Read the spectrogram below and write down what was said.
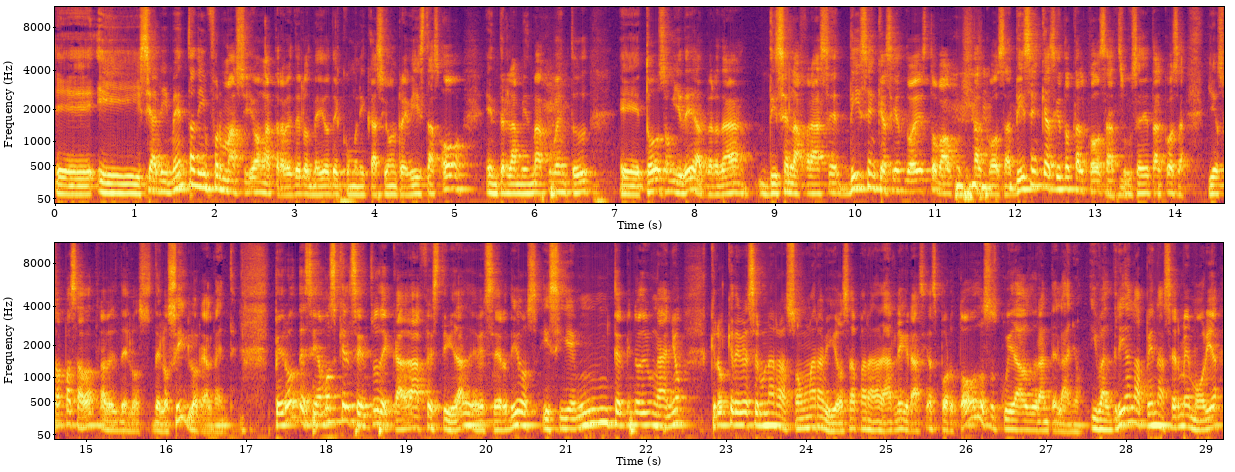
eh, y se alimenta de información a través de los medios de comunicación, revistas o entre la misma juventud, eh, todos son ideas, ¿verdad? Dicen la frase, dicen que haciendo esto va a ocurrir tal cosa, dicen que haciendo tal cosa sucede tal cosa. Y eso ha pasado a través de los, de los siglos realmente. Pero decíamos que el centro de cada festividad debe ser Dios. Y si en un término de un año, creo que debe ser una razón maravillosa para darle gracias por todos sus cuidados durante el año. Y valdría la pena hacer memoria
